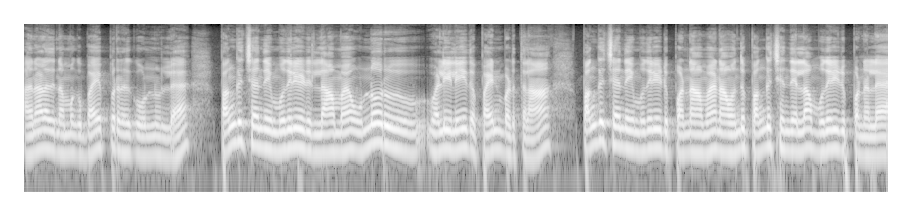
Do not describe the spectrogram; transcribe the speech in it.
அதனால் அது நமக்கு பயப்படுறதுக்கு ஒன்றும் இல்லை. பங்குச்சந்தை முதலீடு இல்லாமல் இன்னொரு வழியிலே இதை பயன்படுத்தலாம். பங்குச்சந்தை முதலீடு பண்ணாமல் நான் வந்து பங்குச்சந்தையெல்லாம் முதலீடு பண்ணலை.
